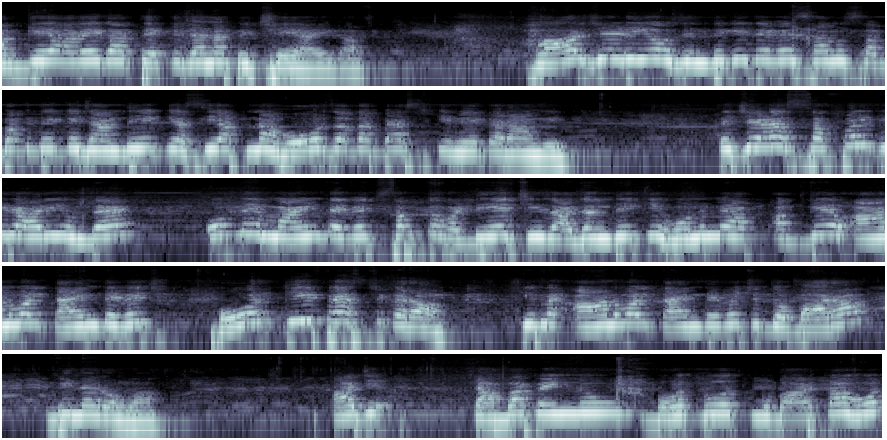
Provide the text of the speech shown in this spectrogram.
ਅੱਗੇ ਆਵੇਗਾ ਤੇ ਇੱਕ ਜਣਾ ਪਿੱਛੇ ਆਏਗਾ। ਹਾਰ ਜਿਹੜੀ ਉਹ ਜ਼ਿੰਦਗੀ ਦੇ ਵਿੱਚ ਸਾਨੂੰ ਸਬਕ ਦੇ ਕੇ ਜਾਂਦੀ ਹੈ ਕਿ ਅਸੀਂ ਆਪਣਾ ਹੋਰ ਜ਼ਿਆਦਾ ਬੈਸਟ ਕਿਵੇਂ ਕਰਾਂਗੇ। ਤੇ ਜਿਹੜਾ ਸਫਲ ਖਿਡਾਰੀ ਹੁੰਦਾ ਹੈ ਉਹਦੇ ਮਾਈਂਡ ਦੇ ਵਿੱਚ ਸਭ ਤੋਂ ਵੱਡੀ ਇਹ ਚੀਜ਼ ਆ ਜਾਂਦੀ ਕਿ ਹੁਣ ਮੈਂ ਆਪ- ਅੱਗੇ ਆਉਣ ਵਾਲੇ ਟਾਈਮ ਦੇ ਵਿੱਚ ਹੋਰ ਕੀ ਬੈਸਟ ਕਰਾਂ ਕਿ ਮੈਂ ਆਉਣ ਵਾਲੇ ਟਾਈਮ ਦੇ ਵਿੱਚ ਦੁਬਾਰਾ ਵਿਨਰ ਹੋਵਾਂ। ਅੱਜ ਟਾਬਾ ਪਿੰਡ ਨੂੰ ਬਹੁਤ-ਬਹੁਤ ਮੁਬਾਰਕਾਂ ਹੋਣ।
